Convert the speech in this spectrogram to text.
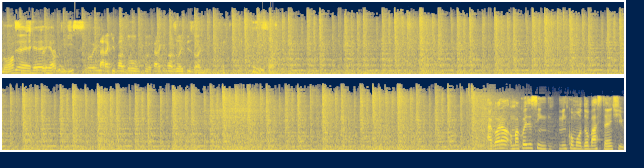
Nossa, é, é, realmente isso. Foi... O cara que vazou, o cara que vazou o episódio. Agora, uma coisa assim, me incomodou bastante,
